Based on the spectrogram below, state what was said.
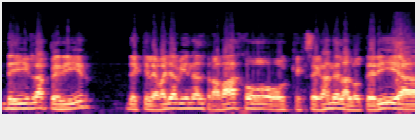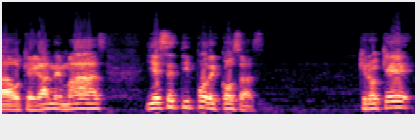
de irle a pedir de que le vaya bien al trabajo, o que se gane la lotería, o que gane más, y ese tipo de cosas. Creo que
